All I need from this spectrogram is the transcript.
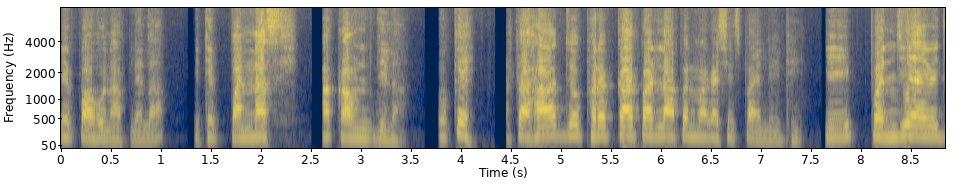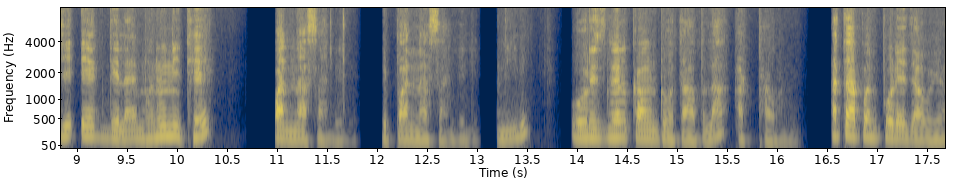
ते पाहून आपल्याला इथे पन्नास हा काउंट दिला. ओके? आता हा जो फरक काय पडला आपण मगाशीच पाहिलं इथे की पणजी ऐवजी एक दिलाय म्हणून इथे पन्नास आलेले हे पन्नास आलेले. आणि ओरिजिनल काउंट होता आपला अठ्ठावन्न. आता आपण पुढे जाऊया.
